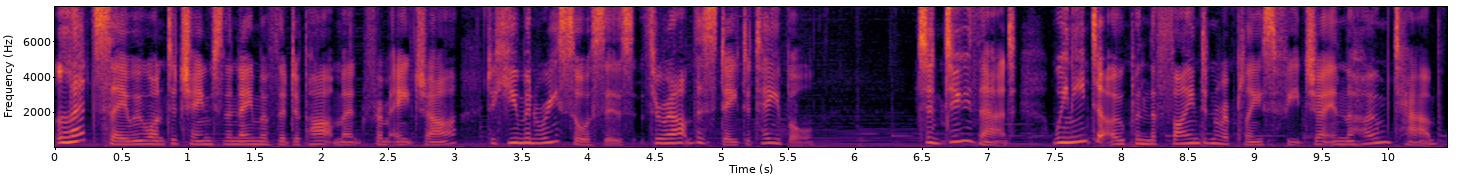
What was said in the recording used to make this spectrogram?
Let's say we want to change the name of the department from HR to Human Resources throughout this data table. To do that, we need to open the Find and Replace feature in the Home tab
